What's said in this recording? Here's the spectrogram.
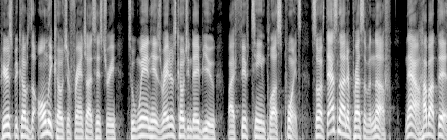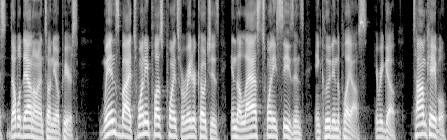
Pierce becomes the only coach in franchise history to win his Raiders coaching debut by 15 plus points. So if that's not impressive enough, now how about this? Double down on Antonio Pierce. Wins by 20 plus points for Raider coaches in the last 20 seasons, including the playoffs. Here we go. Tom Cable,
